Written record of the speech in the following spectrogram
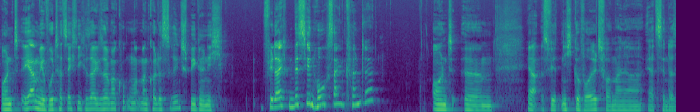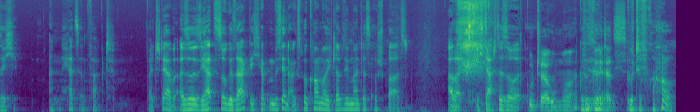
Und ja, mir wurde tatsächlich gesagt, ich soll mal gucken, ob mein Cholesterinspiegel nicht vielleicht ein bisschen hoch sein könnte. Und ähm, ja, es wird nicht gewollt von meiner Ärztin, dass ich an Herzinfarkt bald sterbe. Also sie hat es so gesagt, ich habe ein bisschen Angst bekommen, aber ich glaube, sie meint das aus Spaß. Aber ich dachte so, Guter Humor. hat gut, gut, gute Frau.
